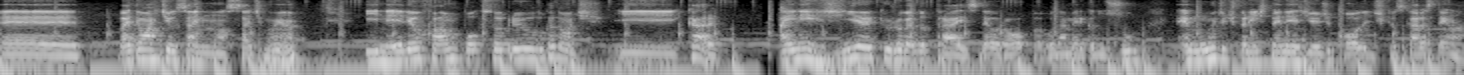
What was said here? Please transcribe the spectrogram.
é, vai ter um artigo saindo no nosso site amanhã e nele eu falo um pouco sobre o Luca Doncic. E, cara, a energia que o jogador traz da Europa ou da América do Sul é muito diferente da energia de college que os caras têm lá.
